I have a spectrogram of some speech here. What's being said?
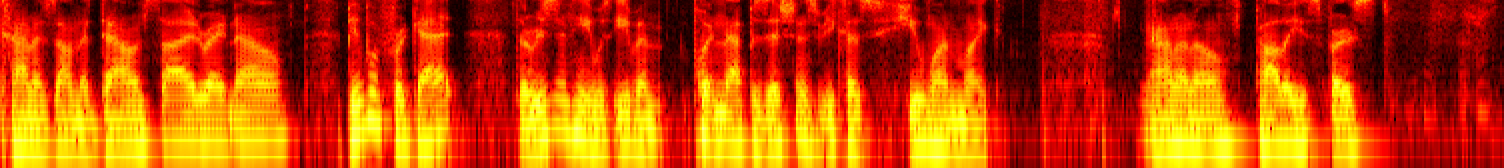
kind of is on the downside right now. People forget the reason he was even put in that position is because he won like I don't know, probably his first f-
